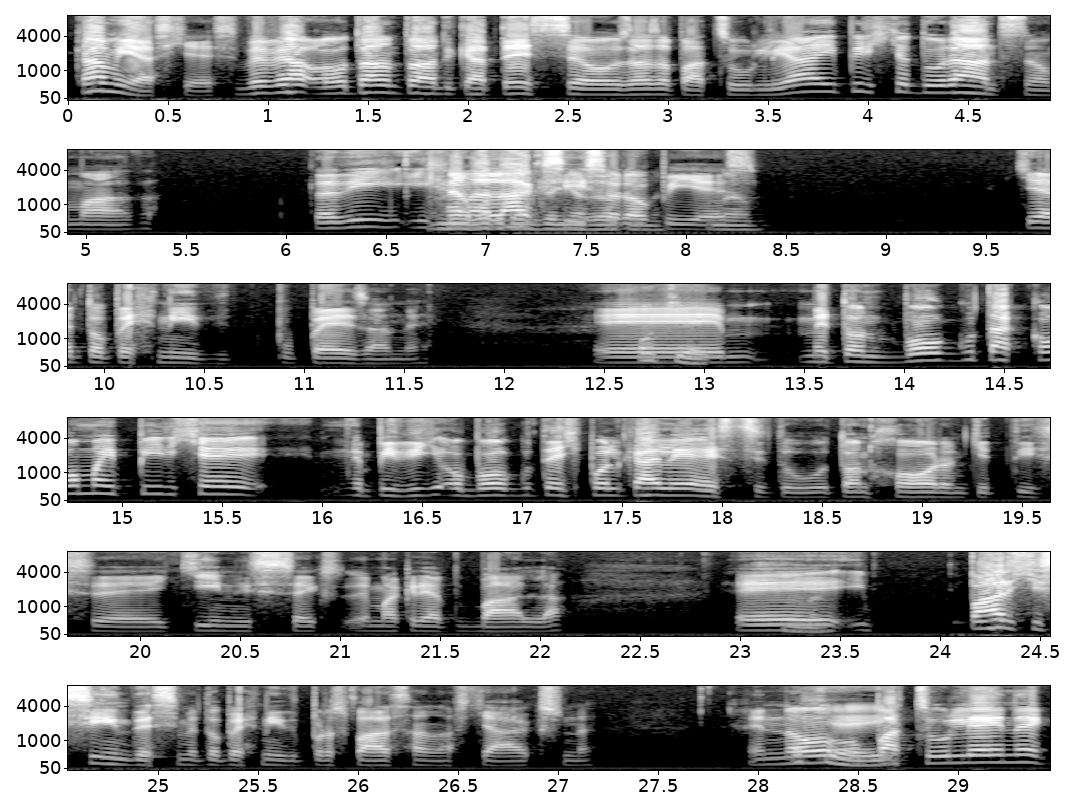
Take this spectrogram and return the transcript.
Καμία σχέση. Βέβαια, όταν τον αντικατέστησε ο Ζάζα Πατσούλια, υπήρχε και ο Ντουράντ στην ομάδα. Δηλαδή είχαν ναι, αλλάξει οι ισορροπίες ναι. και το παιχνίδι που παίζανε. Ε, Με τον Μπόγκουτ ακόμα υπήρχε. Επειδή ο Μπόγκουτ έχει πολύ καλή αίσθηση του, των χώρων και της ε, κίνησης ε, μακριά από την μπάλα. Ε, ναι υπάρχει σύνδεση με το παιχνίδι που προσπάθησαν να φτιάξουν. Ενώ ο Πατσούλια είναι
